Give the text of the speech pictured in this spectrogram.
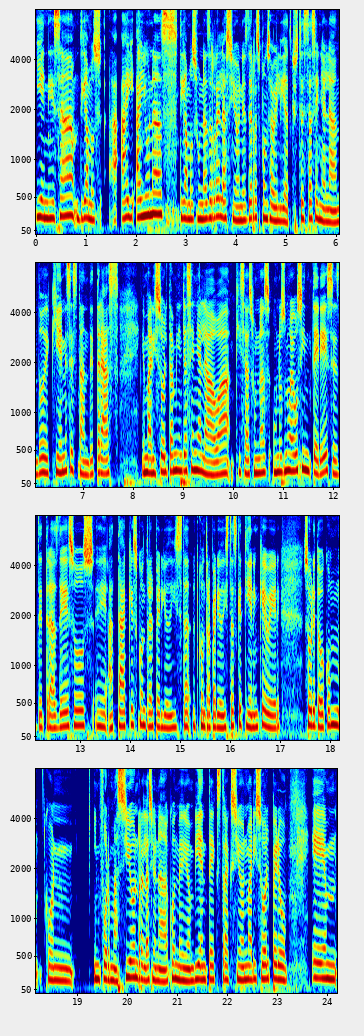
Y en esa, digamos, hay, hay unas, digamos, unas relaciones de responsabilidad que usted está señalando de quiénes están detrás. Eh, Marisol también ya señalaba quizás unas, unos nuevos intereses detrás de esos eh, ataques contra el periodista, contra periodistas que tienen que ver sobre todo con, con información relacionada con medio ambiente, extracción, Marisol, pero eh,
